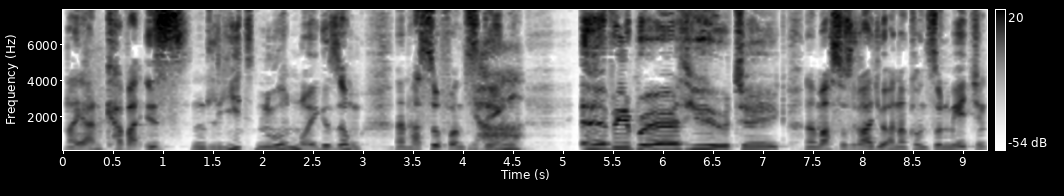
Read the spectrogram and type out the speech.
Naja, ein Cover ist ein Lied, nur neu gesungen. Dann hast du von Sting Ja. Every breath you take. Dann machst du das Radio an, dann kommt so ein Mädchen.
